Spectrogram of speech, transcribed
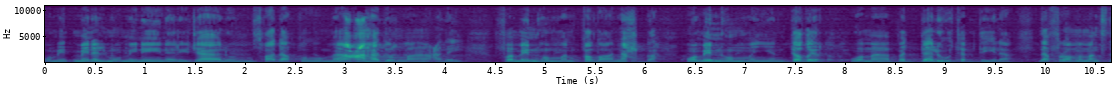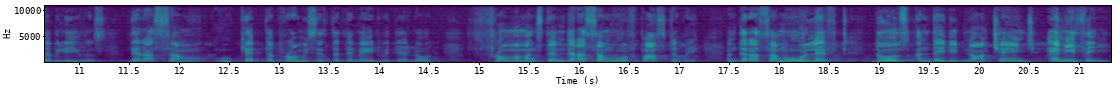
ومن المؤمنين رجال صدقوا ما عهدوا الله عليه فمنهم من قضى نحبه ومنهم من ينتظر وما بدلوا تبديلا that from amongst the believers there are some who kept the promises that they made with their Lord from amongst them there are some who have passed away and there are some who were left those and they did not change anything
